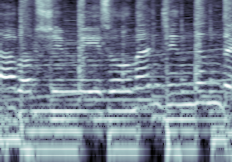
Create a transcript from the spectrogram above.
대답 없이 미소만 짓는데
